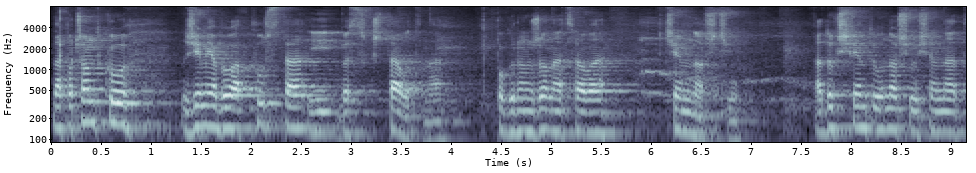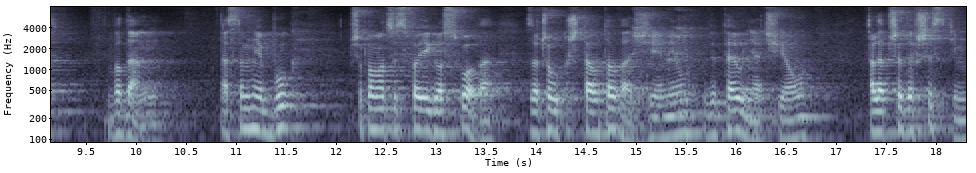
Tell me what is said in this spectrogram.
Na początku ziemia była pusta i bezkształtna, pogrążona cała w ciemności, a Duch Święty unosił się nad wodami. Następnie Bóg przy pomocy swojego słowa zaczął kształtować ziemię, wypełniać ją, ale przede wszystkim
